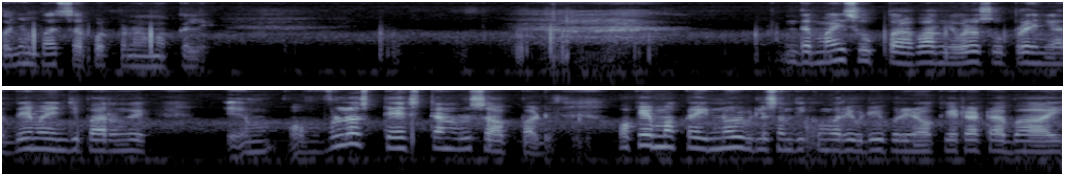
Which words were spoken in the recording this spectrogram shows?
கொஞ்சம் பார்த்து சப்போர்ட் பண்ணுங்கள் மக்களே. இந்த மாதிரி சூப்பராக பாருங்கள் எவ்வளோ சூப்பராக இருந்துச்சு அதே மாதிரி இஞ்சி பாருங்கள் அவ்வளோ டேஸ்டான ஒரு சாப்பாடு. ஓகே மக்களை இன்னொரு வீட்டில் சந்திக்கும் வரை விடைபெறேன் ஓகே டாட்டா பாய்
